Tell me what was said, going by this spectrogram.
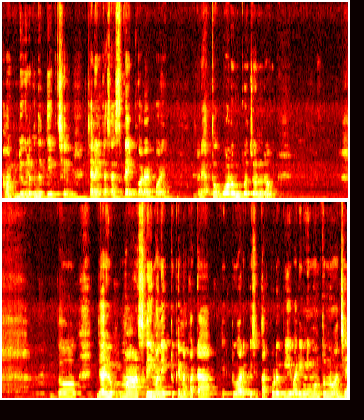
আমার ভিডিওগুলো কিন্তু দেখছে চ্যানেলটা সাবস্ক্রাইব করার পরে। মানে এত গরম প্রচণ্ড। তো যাই হোক, মা আসলেই মানে একটু কেনাকাটা, একটু আর কিছু, তারপরে বিয়ে বাড়ির নিমন্ত্রণ আছে।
